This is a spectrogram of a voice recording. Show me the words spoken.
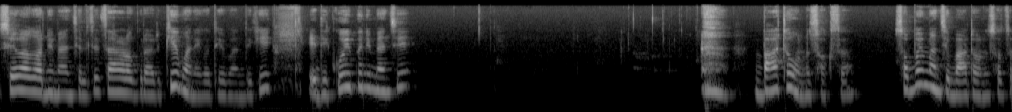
सेवा गर्ने मान्छेले चाहिँ चारवटा कुराहरू के भनेको थियो भनेदेखि यदि कोही पनि मान्छे बाटो हुनसक्छ सबै मान्छे बाटो हुनसक्छ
